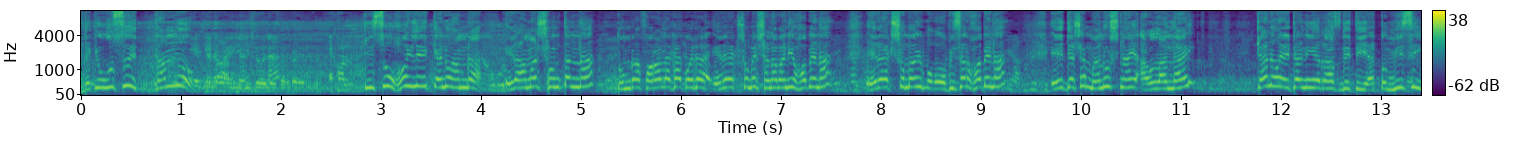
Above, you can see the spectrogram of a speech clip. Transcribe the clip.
এটা কি উচিত? কাম্য? কিছু হইলে কেন আমরা? এরা আমার সন্তান না। তোমরা পড়ালেখা কইরা, এরা একসময় সেনাবাহিনী হবে না। এরা একসময় অফিসার হবে না। এই দেশে মানুষ নাই, আল্লাহ নাই। কেন এটা নিয়ে রাজনীতি এত মিসিং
